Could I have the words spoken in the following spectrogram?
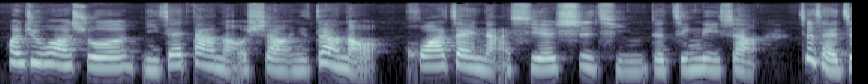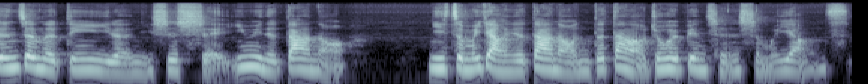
换句话说，你在大脑上，你大脑花在哪些事情的精力上，这才真正的定义了你是谁，因为你的大脑。你怎么养你的大脑，你的大脑就会变成什么样子。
